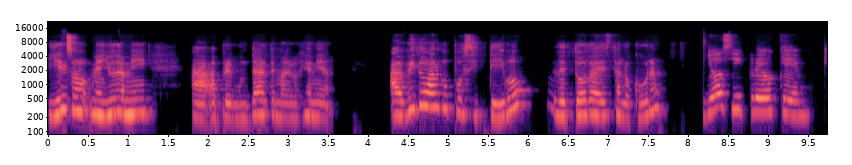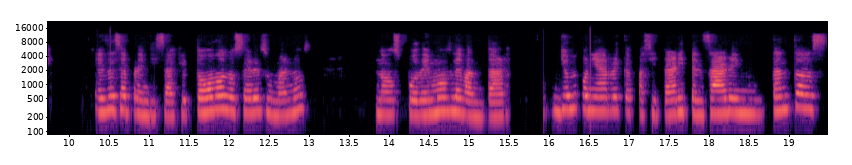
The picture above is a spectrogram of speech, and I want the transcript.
Y eso me ayuda a mí a, preguntarte, María Eugenia, ¿ha habido algo positivo de toda esta locura? Yo sí creo que es ese aprendizaje. Todos los seres humanos nos podemos levantar. Yo me ponía a recapacitar y pensar en tantas,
